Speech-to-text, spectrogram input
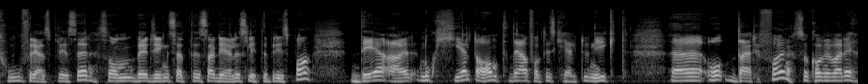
to fredspriser, som Beijing setter særdeles lite pris på, det er noe helt annet. Det er faktisk helt unikt. Eh, og Derfor så kan vi være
